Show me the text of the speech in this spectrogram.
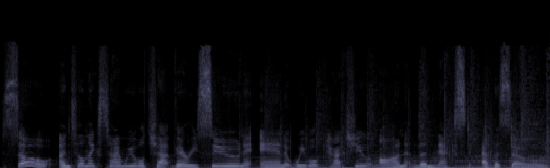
So until next time, we will chat very soon and we will catch you on the next episode.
